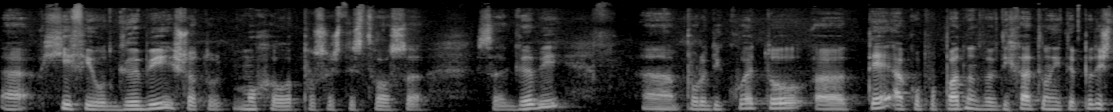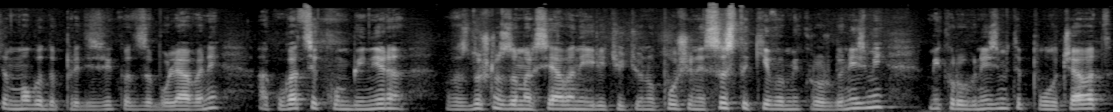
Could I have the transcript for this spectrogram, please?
а, хифи от гъби, защото мухала по същество са, са гъби, а, поради което а, те, ако попаднат в дихателните пътища, могат да предизвикват заболяване, а когато се комбинира въздушно замърсяване или тютюнопушене с такива микроорганизми, микроорганизмите получават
